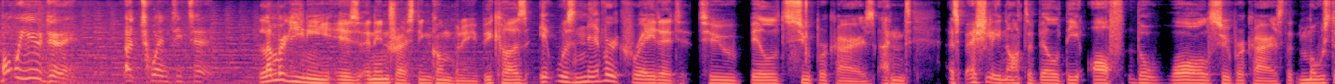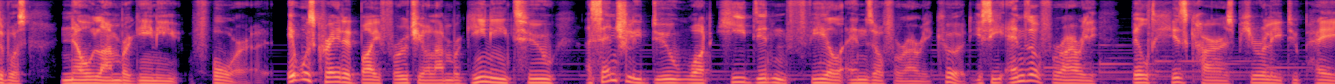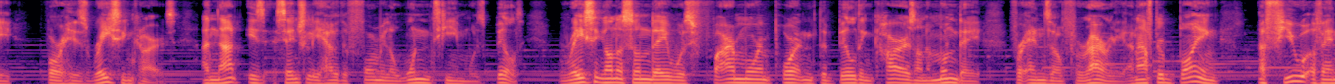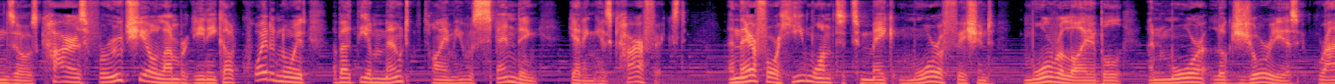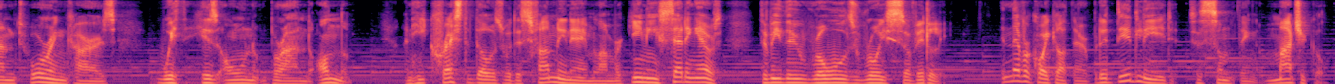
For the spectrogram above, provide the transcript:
What were you doing at 22? Lamborghini is an interesting company because it was never created to build supercars and especially not to build the off the wall supercars that most of us know Lamborghini for. It was created by Ferruccio Lamborghini to essentially do what he didn't feel Enzo Ferrari could. You see, Enzo Ferrari built his cars purely to pay for his racing cars, and that is essentially how the Formula One team was built. Racing on a Sunday was far more important than building cars on a Monday for Enzo Ferrari, and after buying a few of Enzo's cars, Ferruccio Lamborghini got quite annoyed about the amount of time he was spending getting his car fixed, and therefore he wanted to make more efficient, more reliable, and more luxurious Grand Touring cars with his own brand on them. And he crested those with his family name Lamborghini, setting out to be the Rolls Royce of Italy. It never quite got there, but it did lead to something magical.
